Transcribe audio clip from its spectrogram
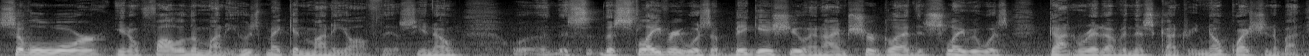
Civil War, you know, follow the money. Who's making money off this? You know, the, the, slavery was a big issue, and I'm sure glad that slavery was gotten rid of in this country. No question about it.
